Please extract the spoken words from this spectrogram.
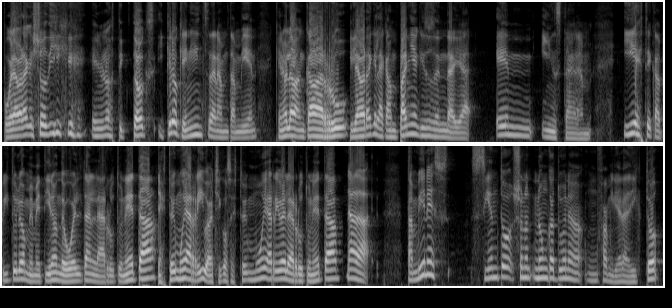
Porque la verdad que yo dije en unos TikToks y creo que en Instagram también que no la bancaba Ru. Y la verdad que la campaña que hizo Zendaya en Instagram y este capítulo me metieron de vuelta en la rutuneta. Estoy muy arriba, chicos, estoy muy arriba de la rutuneta. Nada, también es siento, yo nunca tuve un familiar adicto,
